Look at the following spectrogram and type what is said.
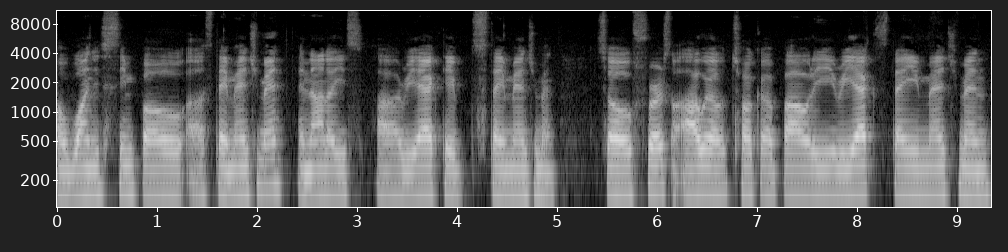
Uh, one is simple uh, state management, another is uh, reactive state management. So first, I will talk about the React state management.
